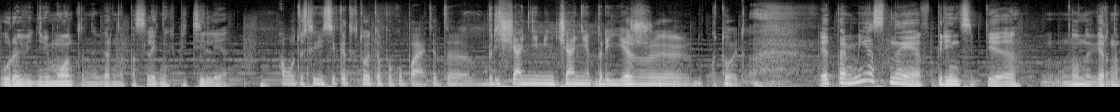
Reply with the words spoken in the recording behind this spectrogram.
уровень ремонта, наверное, последних пяти лет. А вот если не секрет, кто это покупает? Это брещане, минчане, приезжие? Кто это? Это местные, в принципе, ну, наверное,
